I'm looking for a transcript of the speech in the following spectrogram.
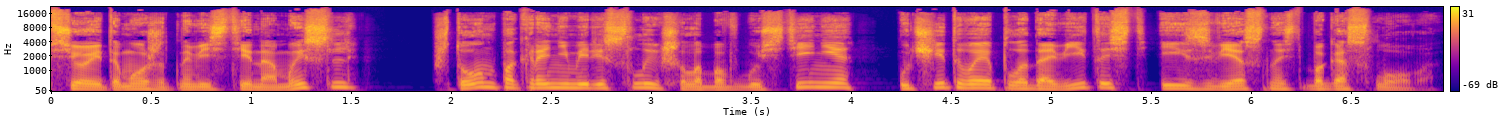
Все это может навести на мысль, что он, по крайней мере, слышал об Августине, учитывая плодовитость и известность богослова.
